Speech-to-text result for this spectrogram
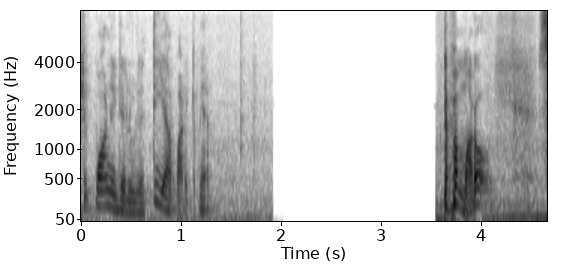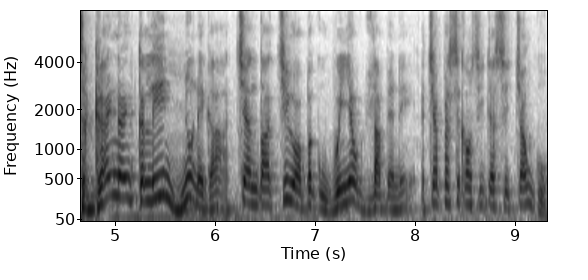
ဖြစ်ပွားနေတယ်လို့လည်းသိရပါတယ်ခင်ဗျာ။ တစ်ဖက်မှာတော့စကိုင်းတိုင်းကလေးမြို့နယ်ကကြံသာကြေးရွာဘက်ကိုဝင်ရောက်လာပြန်တဲ့အကြပ်ဖက်စစ်ကောင်စီတပ်စစ်ကြောင်းကို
